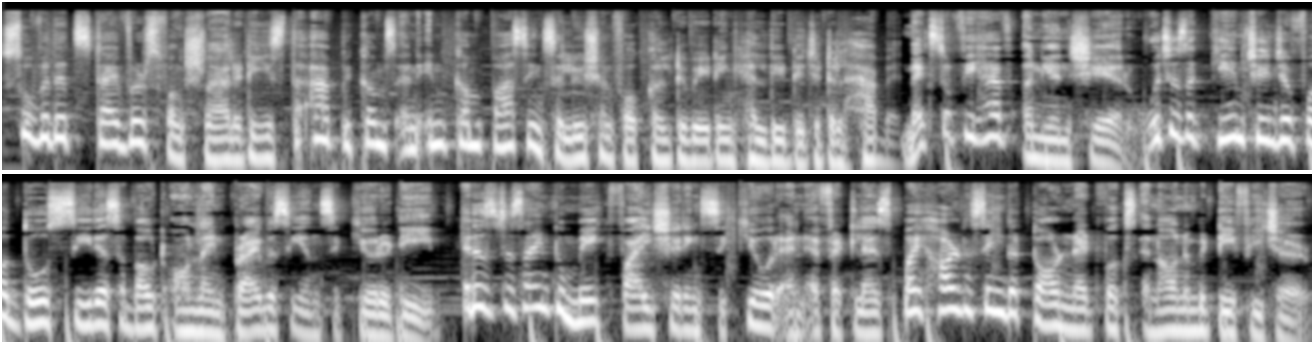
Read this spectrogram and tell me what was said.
So with its diverse functionalities, the app becomes an encompassing solution for cultivating healthy digital habits. Next up we have OnionShare, which is a game changer for those serious about online privacy and security. It is designed to make file sharing secure and effortless by harnessing the Tor network's anonymity feature.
